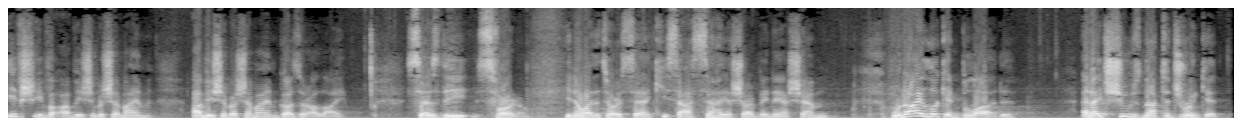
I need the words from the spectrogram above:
איפשי ואבי שבשמיים, אבי שבשמיים גזר עליי. Says the Sforno, you know why the Torah is saying, כי שעשה הישר בעיני השם? When I look at blood, and I choose not to drink it,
